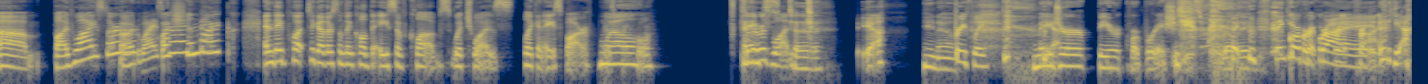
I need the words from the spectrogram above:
um Budweiser. Budweiser, question mark. And they put together something called the Ace of Clubs, which was like an ace bar. Well, cool. So there was one. to, Yeah. you know, Briefly. major beer corporations really Thank you Corporate for corporate pride. pride. Yeah.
